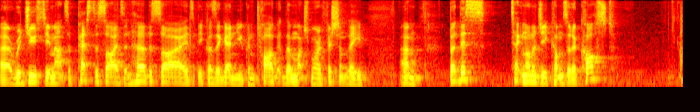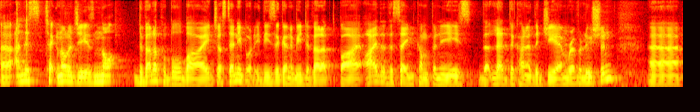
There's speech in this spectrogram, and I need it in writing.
uh, reduce the amounts of pesticides and herbicides because again you can target them much more efficiently. Um, but this technology comes at a cost uh, and this technology is not developable by just anybody. These are going to be developed by either the same companies that led the kind of the GM revolution, uh,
